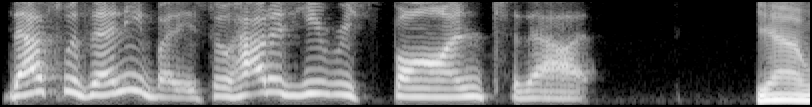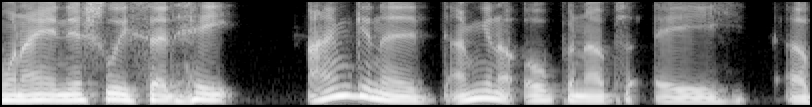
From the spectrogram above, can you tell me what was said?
that's with anybody. So how did he respond to that? Yeah when i initially said hey i'm gonna i'm gonna open up a a,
